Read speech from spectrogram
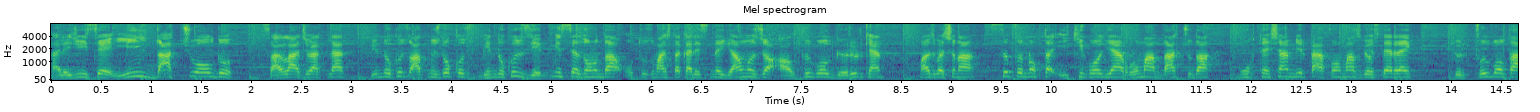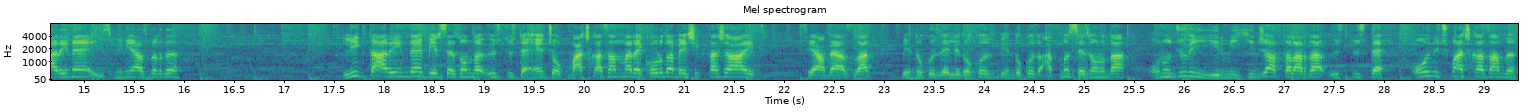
Kaleci ise Lil Datçu oldu. Sarı lacivertler 1969-1970 sezonunda 30 maçta kalesinde yalnızca 6 gol görürken maç başına 0.2 gol yiyen Roman Datçu da muhteşem bir performans göstererek Türk futbol tarihine ismini yazdırdı. Lig tarihinde bir sezonda üst üste en çok maç kazanma rekoru da Beşiktaş'a ait. Siyah beyazlar 1959-1960 sezonunda 10. ve 22. haftalarda üst üste 13 maç kazandı.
